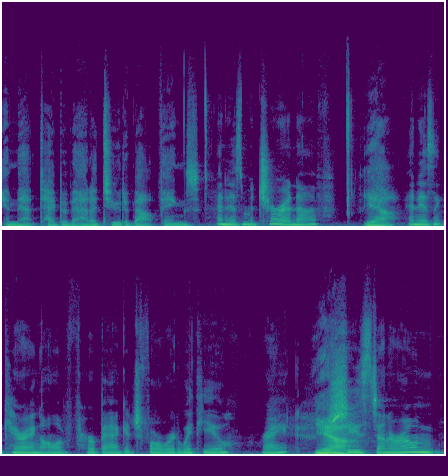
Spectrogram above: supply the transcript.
in that type of attitude about things. and is mature enough Yeah. and isn't carrying all of her baggage forward with you, right? Yeah. She's done her own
